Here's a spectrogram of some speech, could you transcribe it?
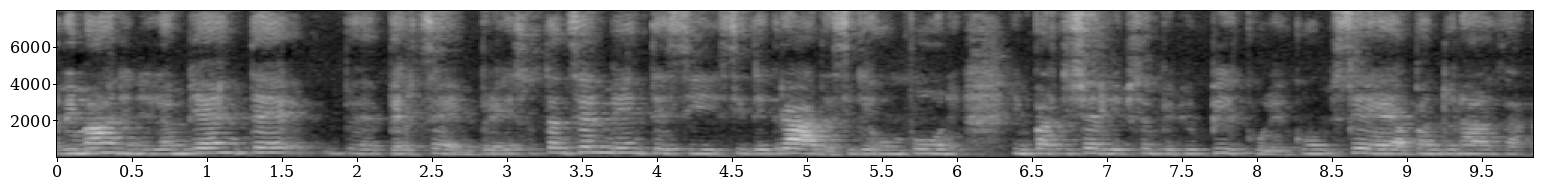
rimane nell'ambiente eh, per sempre e sostanzialmente si, si, degrada, si decompone in particelle sempre più piccole se è abbandonata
